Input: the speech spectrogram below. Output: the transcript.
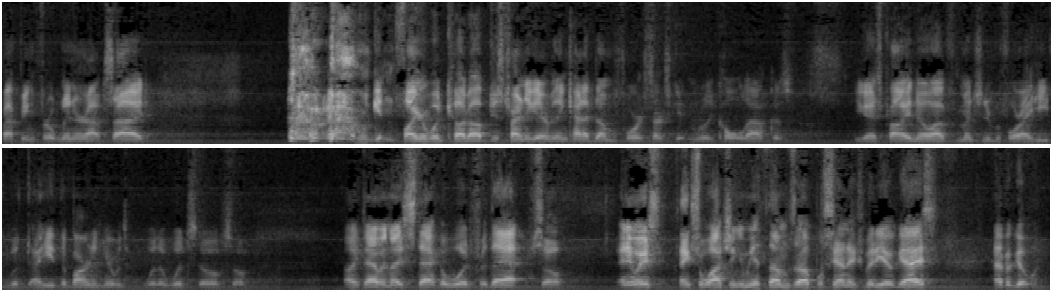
prepping for winter outside. getting firewood cut up, just trying to get everything kind of done before it starts getting really cold out. Because you guys probably know I've mentioned it before. I heat with I heat the barn in here with with a wood stove, so I like to have a nice stack of wood for that. So, anyways, thanks for watching. Give me a thumbs up. We'll see you on the next video, guys. Have a good one.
